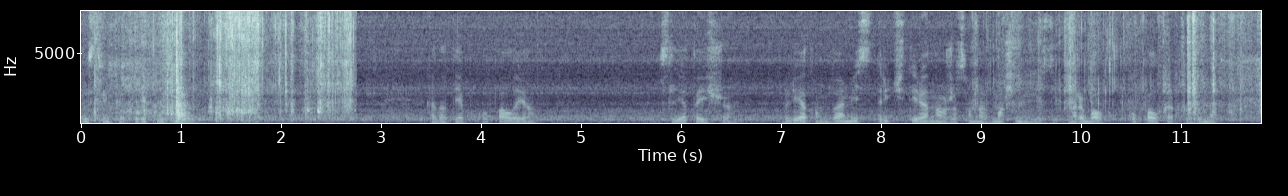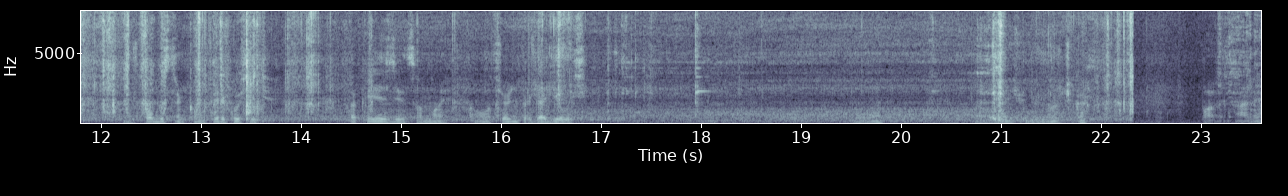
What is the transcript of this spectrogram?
Быстренько перекусим. Когда-то я покупал ее с лета еще Летом, да, месяц 3-4 она уже со мной в машине ездит. На рыбалку покупал как-то, думал, может по-быстренькому перекусить. Так и ездит со мной. Вот сегодня пригодилось. О, давай еще немножечко. Погнали.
